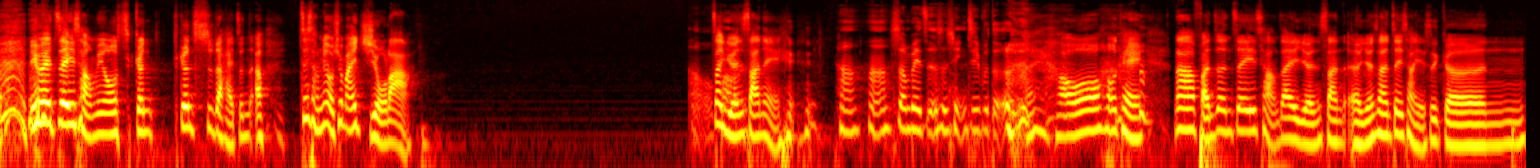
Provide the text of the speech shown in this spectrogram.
因为这一场没有跟跟吃的还真的啊，这场没有去买酒啦，哦，在圆山呢、欸，哈哈，上辈子的事情记不得了。哎，好哦，OK，那反正这一场在圆山，呃，圆山这一场也是跟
